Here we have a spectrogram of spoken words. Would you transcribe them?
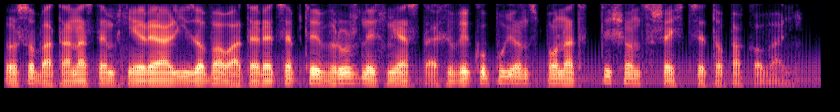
Osoba ta następnie realizowała te recepty w różnych miastach, wykupując ponad 1600 opakowań.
